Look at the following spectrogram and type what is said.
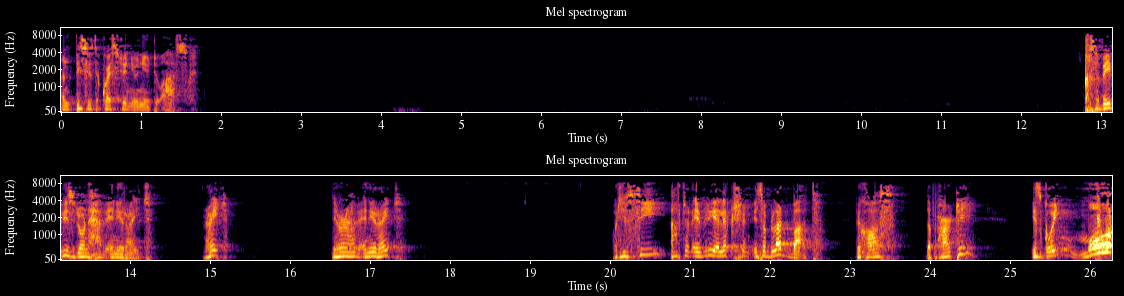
And this is the question you need to ask. Because the babies don't have any right. Right? They don't have any right. What you see after every election is a bloodbath because the party is going more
